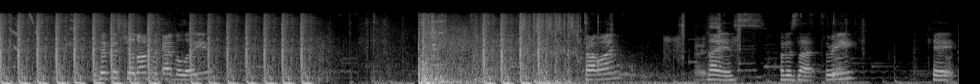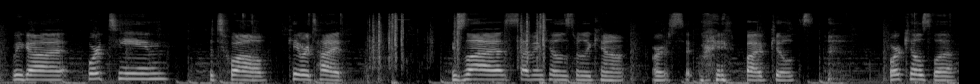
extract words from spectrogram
You took the shield off the guy below you? Got one? Nice. Nice. What is that? Three? Okay, we got 14 to 12. Okay, we're tied. These last seven kills really count. Or six, wait, five kills. Four kills left.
